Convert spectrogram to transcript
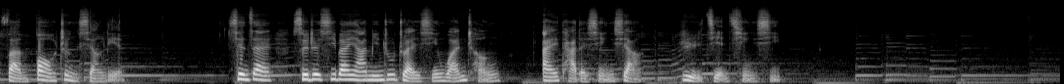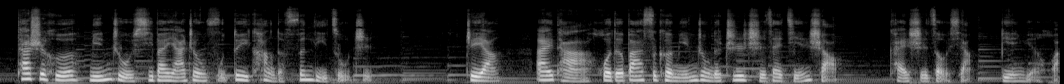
反暴政相连。现在，随着西班牙民主转型完成，埃塔的形象日渐清晰。他是和民主西班牙政府对抗的分离组织，这样，埃塔获得巴斯克民众的支持在减少。开始走向边缘化。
